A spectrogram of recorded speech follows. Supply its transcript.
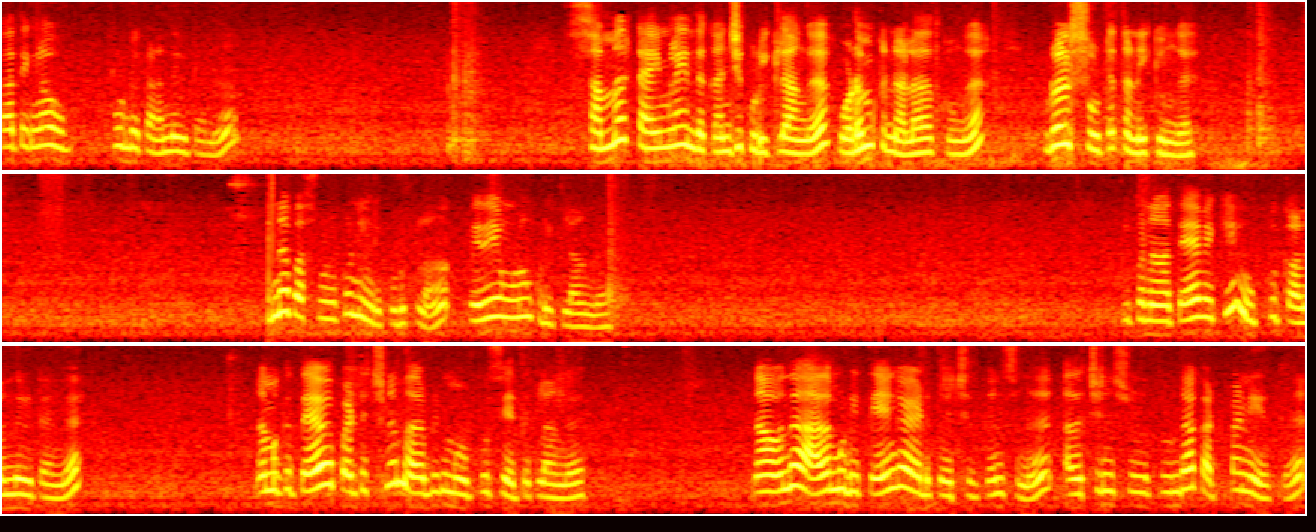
பார்த்தீங்களா பூண்டு கலந்துக்கிட்டேன்னு சம்மர் டைமில் இந்த கஞ்சி குடிக்கலாங்க. உடம்புக்கு நல்லா இருக்குங்க. உடல் சூட்டை தணிக்குங்க. சின்ன பசங்களுக்கும் நீங்கள் கொடுக்கலாம். பெரியவங்களும் குடிக்கலாங்க. இப்போ நான் தேவைக்கு உப்பு கலந்துக்கிட்டேங்க நமக்கு தேவைப்பட்டுச்சுன்னா மறுபடியும் நம்ம உப்பு சேர்த்துக்கலாங்க. நான் வந்து அரைமுடி தேங்காய் எடுத்து வச்சுருக்கேன்னு சொன்னேன். அதை சின்ன சின்ன துண்டாக கட் பண்ணியிருக்கேன்.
